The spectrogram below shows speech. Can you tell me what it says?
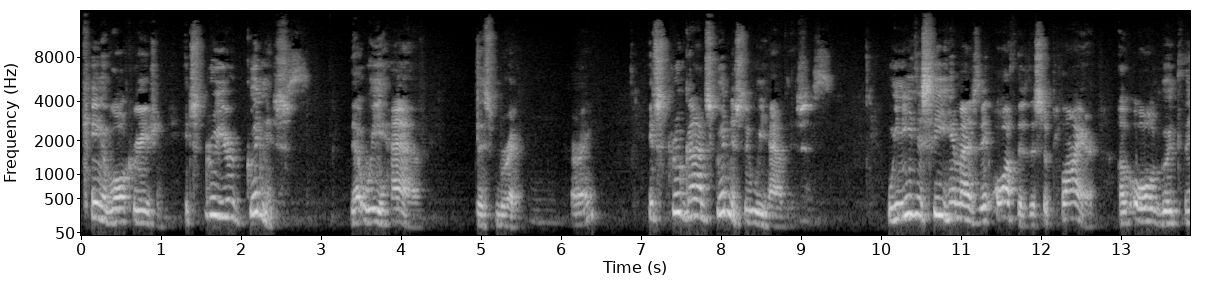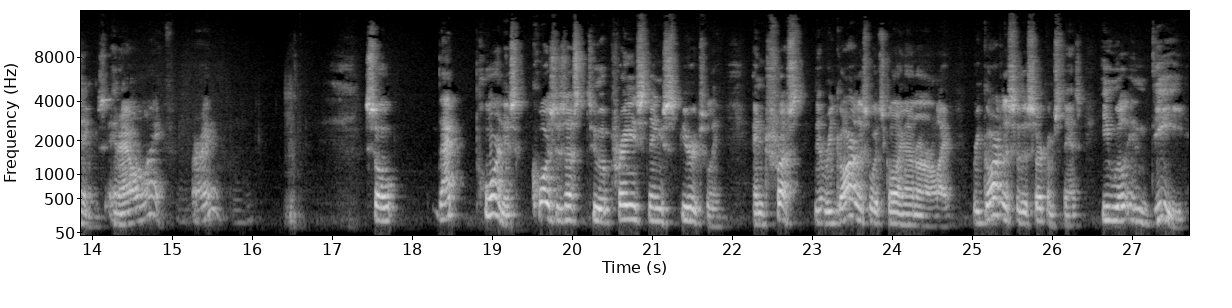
King of all creation. It's through your goodness that we have this bread. Mm-hmm. All right? It's through God's goodness that we have this. We need to see Him as the author, the supplier of all good things in our life. Mm-hmm. All right? Mm-hmm. So that poorness causes us to appraise things spiritually and trust that regardless of what's going on in our life, regardless of the circumstance, He will indeed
